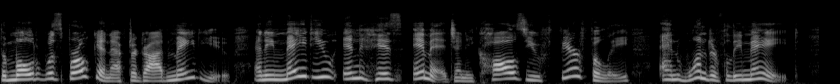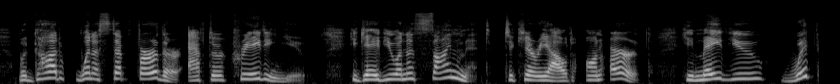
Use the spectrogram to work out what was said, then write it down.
The mold was broken after God made you, and He made you in His image, and He calls you fearfully and wonderfully made. But God went a step further after creating you. He gave you an assignment to carry out on earth. He made you with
